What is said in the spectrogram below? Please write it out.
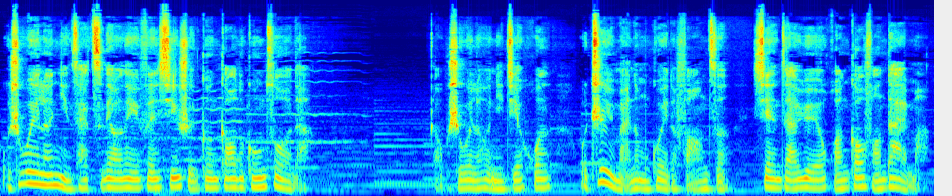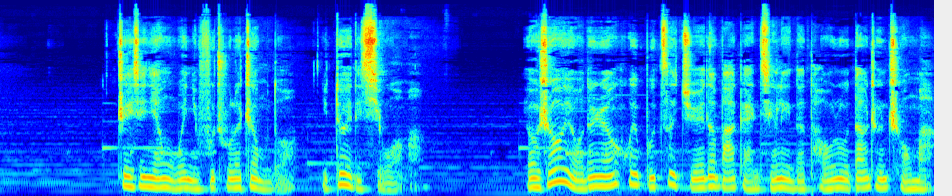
我是为了你才辞掉那一份薪水更高的工作的。要不是为了和你结婚，我至于买那么贵的房子，现在月月还高房贷吗？这些年我为你付出了这么多，你对得起我吗？有时候，有的人会不自觉地把感情里的投入当成筹码，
